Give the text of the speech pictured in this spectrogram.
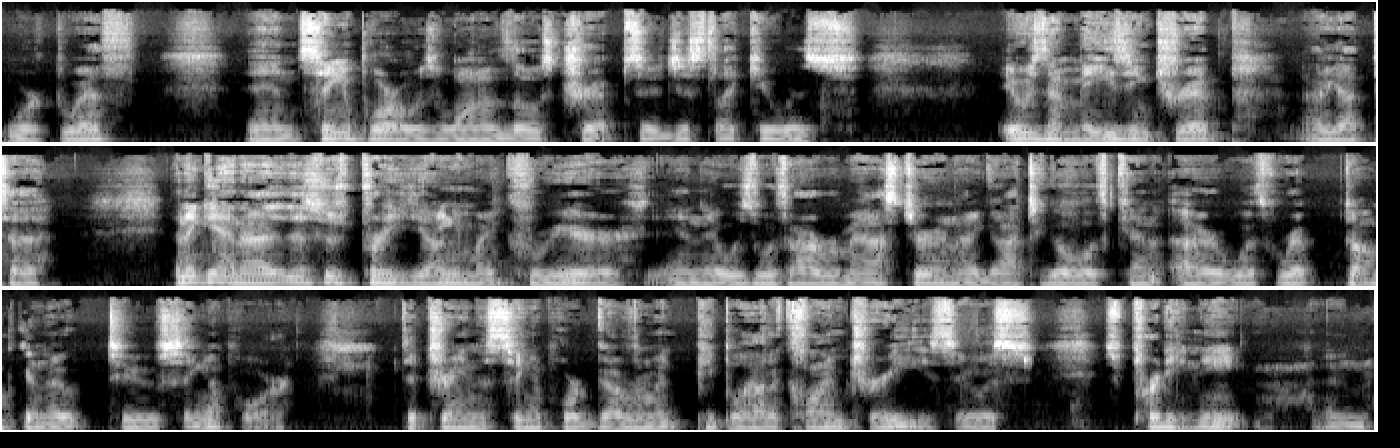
worked with. And Singapore was one of those trips. It was just like it was it was an amazing trip. I got to and again, I, this was pretty young in my career, and it was with Arbor Master, and I got to go with Ken, or with Rip Tompkin out to Singapore to train the Singapore government people how to climb trees. It was it's pretty neat, and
